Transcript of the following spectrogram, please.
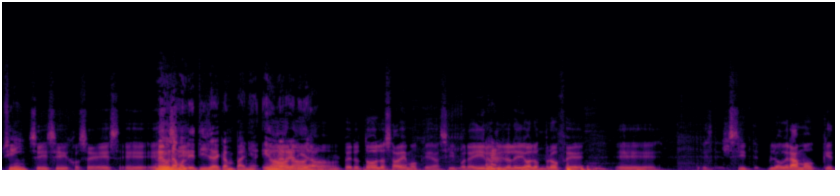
¿Sí? Sí, sí, José, es... Eh, no es una muletilla de campaña, es una realidad. No, no, pero todos lo sabemos que es así. Por ahí lo que yo le digo a los profes, eh, si logramos que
